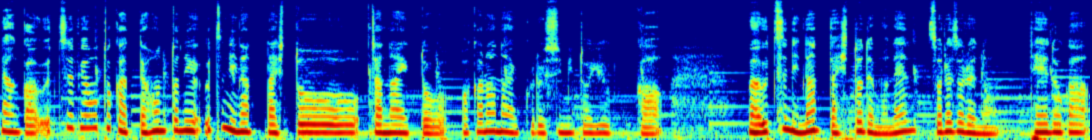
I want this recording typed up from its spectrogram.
なんかうつ病とかって本当にうつになった人じゃないとわからない苦しみというか、まあ、うつになった人でもねそれぞれの程度が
